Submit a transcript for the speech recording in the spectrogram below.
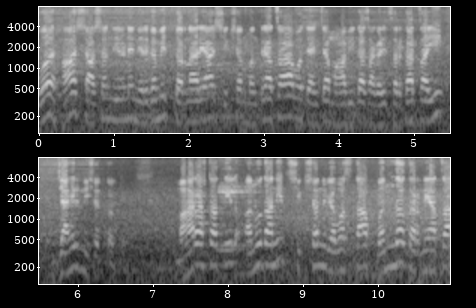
व हा शासन निर्णय निर्गमित करणाऱ्या शिक्षण मंत्र्याचा व त्यांच्या महाविकास आघाडी सरकारचाही जाहीर निषेध करतो. महाराष्ट्रातील अनुदानित शिक्षण व्यवस्था बंद करण्याचा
